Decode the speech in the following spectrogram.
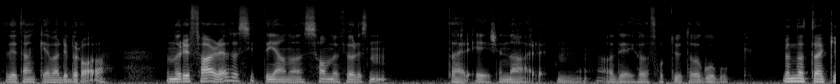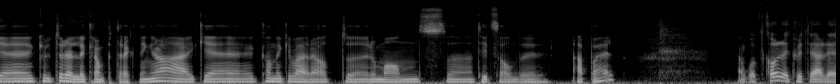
Og det tenker jeg er veldig bra. da. Og når jeg er ferdig, så sitter jeg igjen med den samme følelsen. Dette er ikke nærheten av det jeg hadde fått ut av en god bok. Men dette er ikke kulturelle krampetrekninger, da? Ikke, kan det ikke være at uh, romanens uh, tidsalder er på hell? Jeg kan godt kalle det kulturelle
